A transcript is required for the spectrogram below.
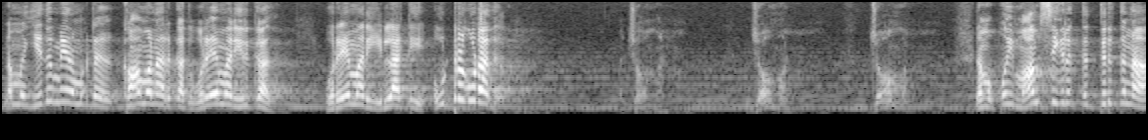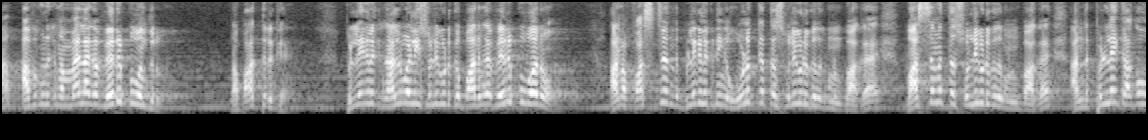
நம்ம எதுவுமே நம்மக்கிட்ட காமனாக இருக்காது. ஒரே மாதிரி இருக்காது. ஒரே மாதிரி இல்லாட்டி விட்டுறக்கூடாது ஜோமன். ஜோமன். ஜோமன். நம்ம போய் மாம்சிகளுக்கு திருத்தினா அவங்களுக்கு நம்ம மேலாக வெறுப்பு வந்துடும் நான் பார்த்துருக்கேன். பிள்ளைகளுக்கு நல்வழி சொல்லிக் கொடுக்க பாருங்க வெறுப்பு வரும். ஆனால் ஃபஸ்ட்டு அந்த பிள்ளைகளுக்கு நீங்கள் ஒழுக்கத்தை சொல்லிக் கொடுக்கறதுக்கு முன்பாக வசனத்தை சொல்லிக் கொடுக்கறதுக்கு முன்பாக அந்த பிள்ளைக்காக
